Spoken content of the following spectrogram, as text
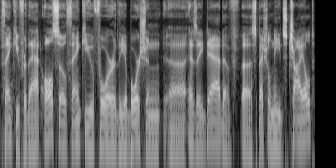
thank you for that. Also, thank you for the abortion uh, as a dad of a special needs child.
